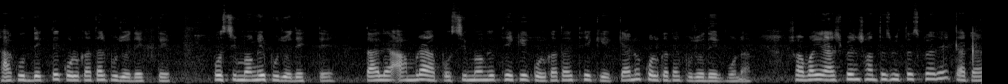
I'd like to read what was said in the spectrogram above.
ঠাকুর দেখতে কলকাতার পুজো দেখতে, পশ্চিমবঙ্গের পুজো দেখতে। তাহলে আমরা পশ্চিমবঙ্গে থেকে কলকাতায় থেকে কেন কলকাতার পুজো দেখব না? সবাই আসবেন সন্তোষ মিত্র স্কোয়ারে টাটা।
